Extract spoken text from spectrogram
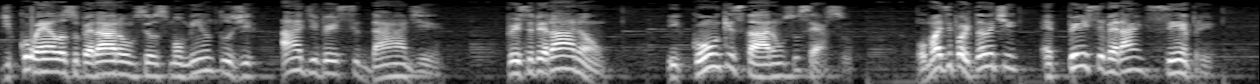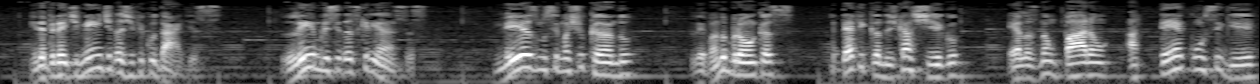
de como elas superaram seus momentos de adversidade, perseveraram e conquistaram sucesso. O mais importante é perseverar sempre, independentemente das dificuldades. Lembre-se das crianças, mesmo se machucando, levando broncas, até ficando de castigo, elas não param até conseguir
